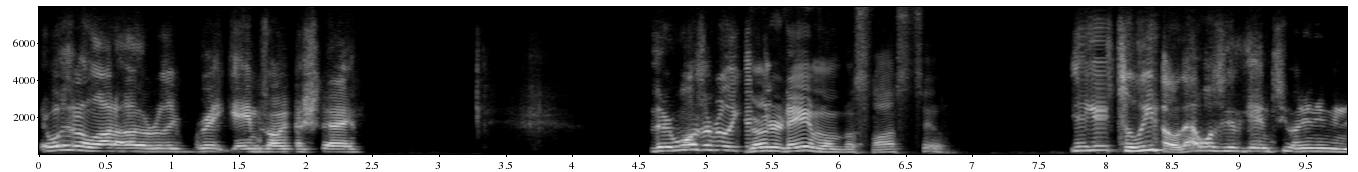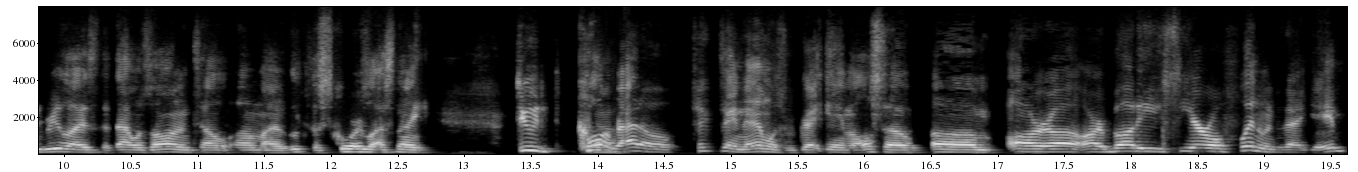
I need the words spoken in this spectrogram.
there wasn't a lot of other really great games on yesterday. There was a really good Notre Dame almost lost too. yeah, against Toledo. That was a good game too. I didn't even realize that that was on until um, I looked at the scores last night. Dude, Colorado, Texas A&M was a great game. Also, um, our uh, our buddy Sierra Flynn went to that game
